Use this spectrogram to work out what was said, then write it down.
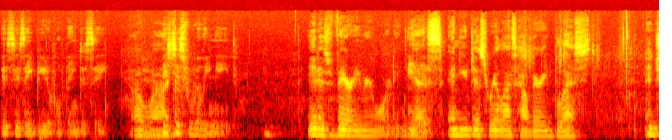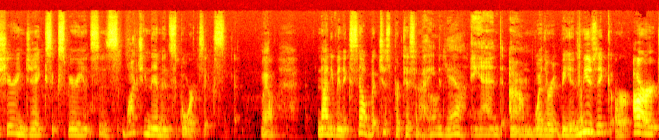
This is a beautiful thing to see. Oh, wow. It's just really neat. It is very rewarding, yes. And you just realize how very blessed. and sharing Jake's experiences, watching them in sports, ex- well, not even excel, but just participate. Oh, yeah. And um, whether it be in music or art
